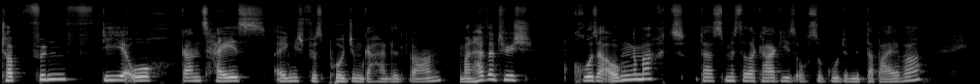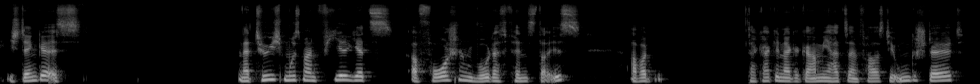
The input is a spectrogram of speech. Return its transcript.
Top 5, die auch ganz heiß eigentlich fürs Podium gehandelt waren. Man hat natürlich große Augen gemacht, dass Mr. Takagi auch so gut mit dabei war. Ich denke, es natürlich muss man viel jetzt erforschen, wo das Fenster ist, aber Takagi Nakagami hat sein Fahrstil umgestellt,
